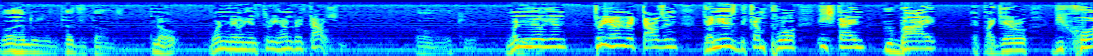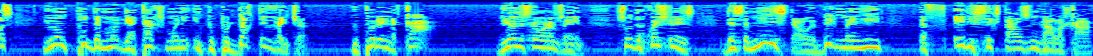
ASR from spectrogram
130,000. No, 1,300,000. Oh, okay. 1,300,000 Ghanaians become poor each time you buy a Pajero because you don't put the, their tax money into productive venture. You put it in the car. Do you understand what I'm saying? So the question is, does a minister or a big man need a $86,000 car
